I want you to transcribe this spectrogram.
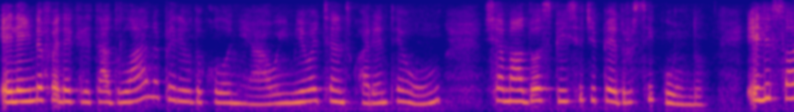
ele ainda foi decretado lá no período colonial, em 1841, chamado Hospício de Pedro II. Ele só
